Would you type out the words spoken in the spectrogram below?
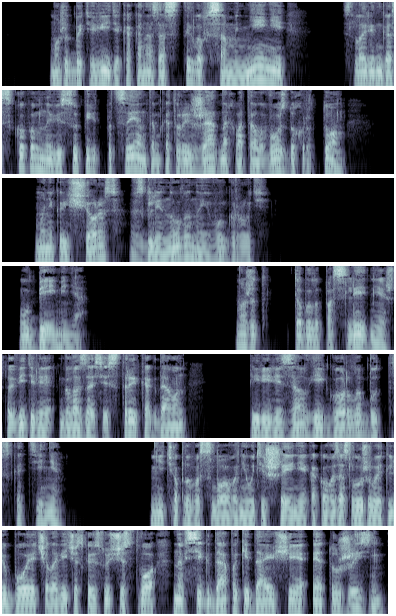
Может быть, видя, как она застыла в сомнении с ларингоскопом на весу перед пациентом, который жадно хватал воздух ртом. Моника еще раз взглянула на его грудь. «Убей меня!» Может, то было последнее, что видели глаза сестры, когда он перерезал ей горло, будто скотине. Ни теплого слова, ни утешения, какого заслуживает любое человеческое существо, навсегда покидающее эту жизнь.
